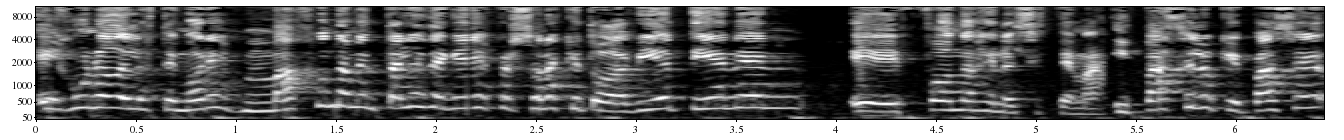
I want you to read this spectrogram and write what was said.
es uno de los temores más fundamentales de aquellas personas que todavía tienen eh, fondos en el sistema. Y pase lo que pase,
